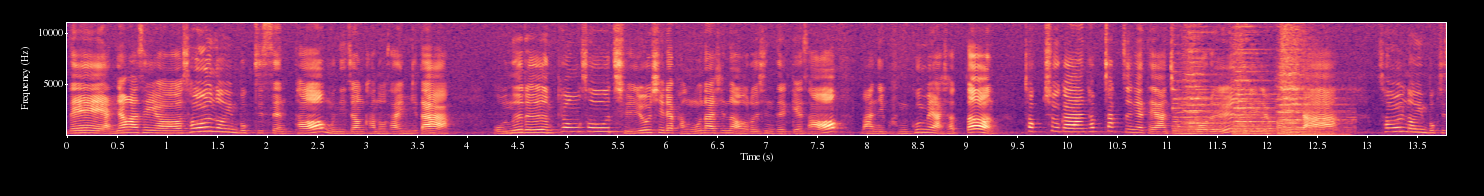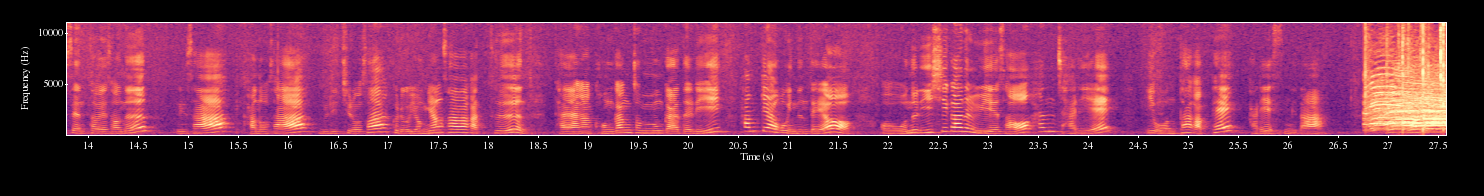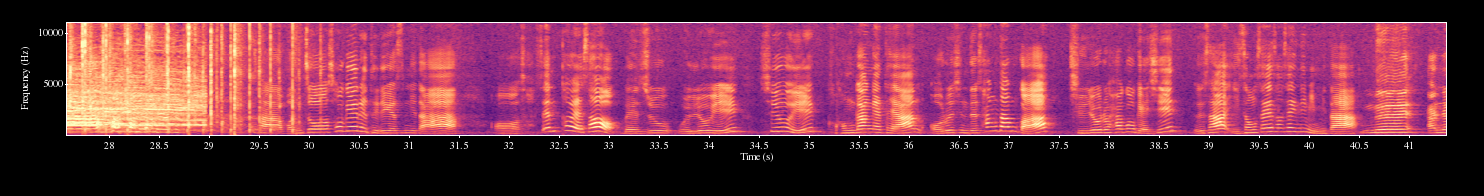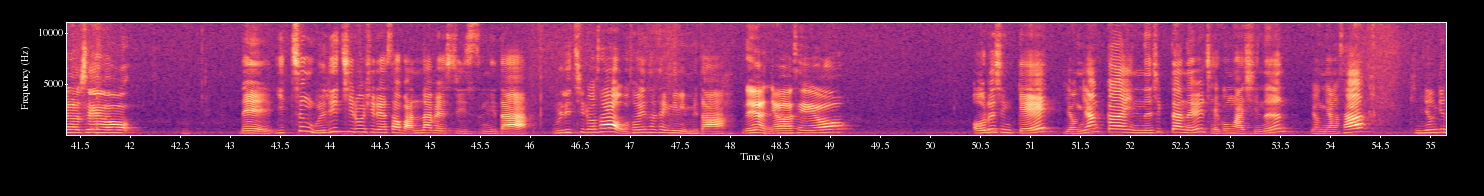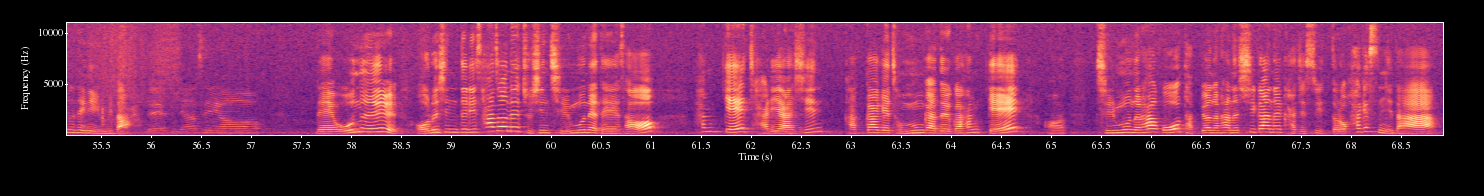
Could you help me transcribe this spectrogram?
네, 안녕하세요. 서울노인복지센터 문희정 간호사입니다. 오늘은 평소 진료실에 방문하시는 어르신들께서 많이 궁금해하셨던 척추관 협착증에 대한 정보를 드리려고 합니다. 서울노인복지센터에서는 의사, 간호사, 물리치료사, 그리고 영양사와 같은 다양한 건강 전문가들이 함께하고 있는데요. 어, 오늘 이 시간을 위해서 한 자리에 이 원탁 앞에 자리했습니다. 자, 먼저 소개를 드리겠습니다. 어, 센터에서 매주 월요일, 수요일 건강에 대한 어르신들 상담과 진료를 하고 계신 의사 이성세 선생님입니다. 네, 안녕하세요. 네, 2층 물리치료실에서 만나 뵐 수 있습니다. 물리치료사 오서인 선생님입니다. 네, 안녕하세요. 어르신께 영양가 있는 식단을 제공하시는 영양사 김영진 선생님입니다. 네, 안녕하세요. 네, 오늘 어르신들이 사전에 주신 질문에 대해서 함께 자리하신 각각의 전문가들과 함께 어, 질문을 하고 답변을 하는 시간을 가질 수 있도록 하겠습니다.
